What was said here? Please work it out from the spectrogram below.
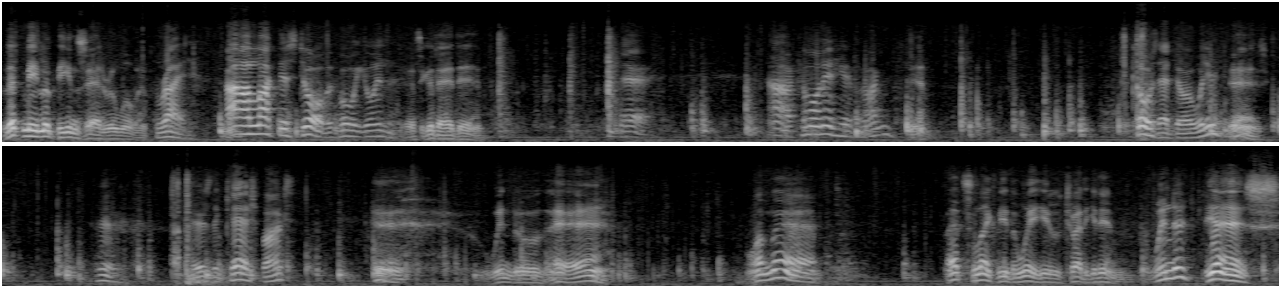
Let me look the inside room over. Right. I'll lock this door before we go in there. That's a good idea. There. Now, come on in here, Barton. Yeah. Close that door, will you? Yes. Here. There's the cash box. Yeah. Window there. One there. That's likely the way he'll try to get in. The window? Yes.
